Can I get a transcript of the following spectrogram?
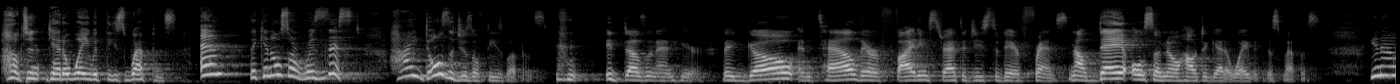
how to get away with these weapons. And they can also resist high dosages of these weapons. it doesn't end here. They go and tell their fighting strategies to their friends. Now they also know how to get away with these weapons. You know,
